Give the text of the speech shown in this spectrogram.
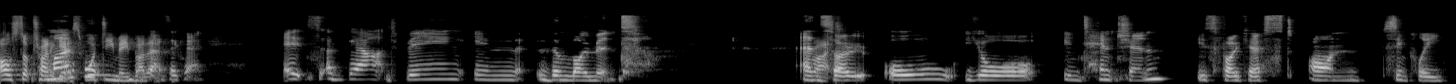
I'll stop trying mindful, to guess. What do you mean by that? That's okay. It's about being in the moment. And right. so all your intention is focused on simply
